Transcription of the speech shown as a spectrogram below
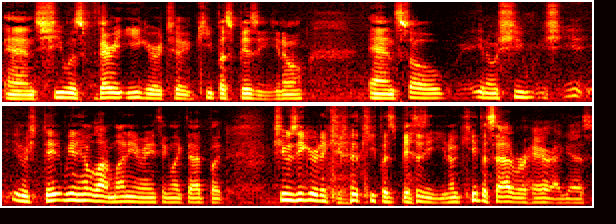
and she was very eager to keep us busy, you know, and so you know, she, she you know, they, we didn't have a lot of money or anything like that, but she was eager to keep us busy, you know, keep us out of her hair, I guess.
